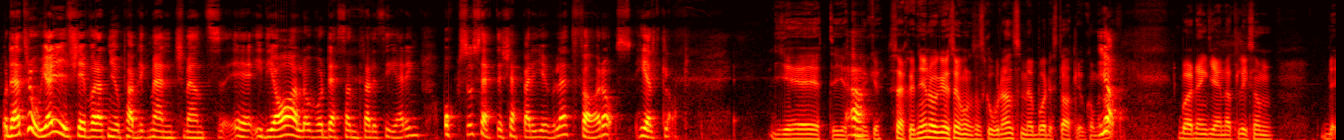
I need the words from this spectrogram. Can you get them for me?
Och där tror jag i och för sig vårt New Public Managements eh, ideal och vår decentralisering också sätter käppar i hjulet för oss, helt klart. Jätte, jättemycket. Särskilt i en organisation som skolan som är både statlig och kommunal. Ja, Bara den grejen att liksom det,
